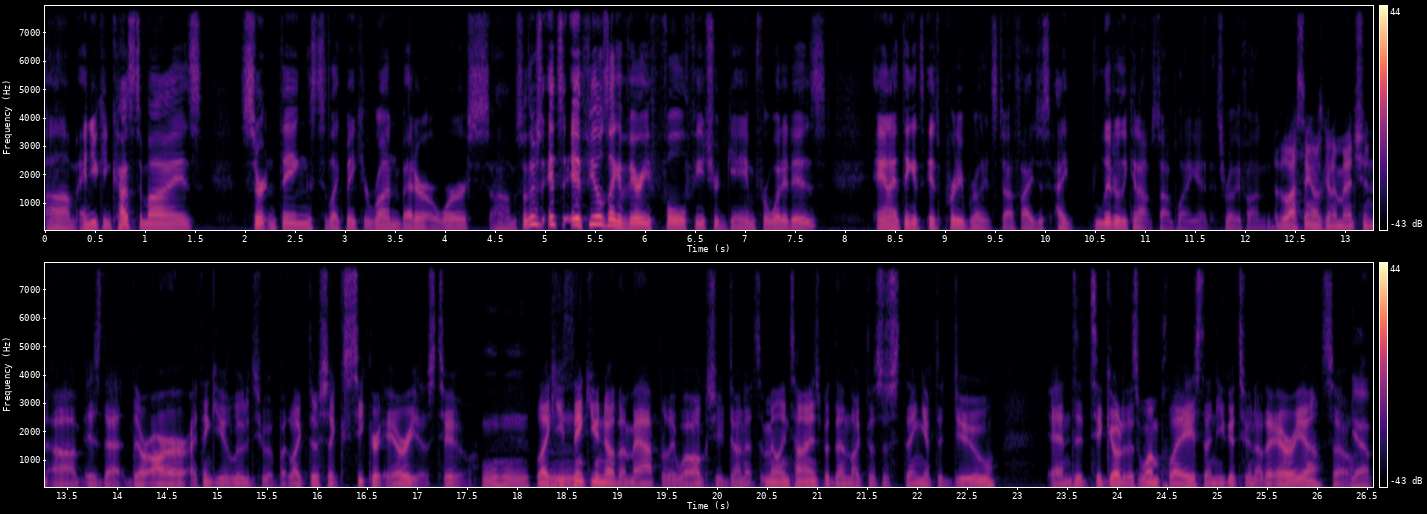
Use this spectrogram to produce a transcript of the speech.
Um, and you can customize certain things to like make your run better or worse. Um, so there's it's it feels like a very full featured game for what it is. And I think it's it's pretty brilliant stuff. I just I literally cannot stop playing it. It's really fun. The last thing I was going to mention um, is that there are, I think you alluded to it, but like there's like secret areas too. Mm-hmm, like you think you know the map really well because you've done it a million times, but then like there's this thing you have to do, and to, to go to this one place, then you get to another area. So Yep.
